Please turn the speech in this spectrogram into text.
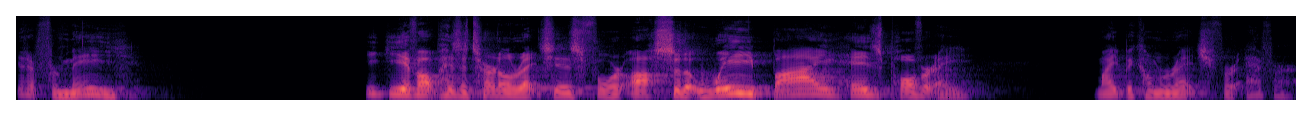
did it for me. He gave up his eternal riches for us so that we, by his poverty, might become rich forever.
